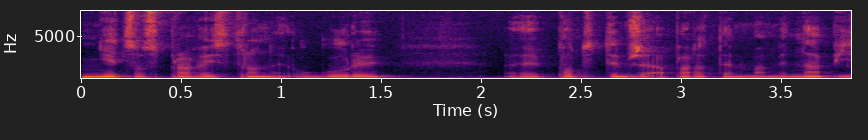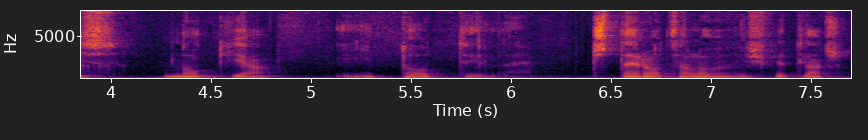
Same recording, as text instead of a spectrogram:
nieco z prawej strony u góry. E, pod tymże aparatem mamy napis Nokia i to tyle. Czterocalowy wyświetlacz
